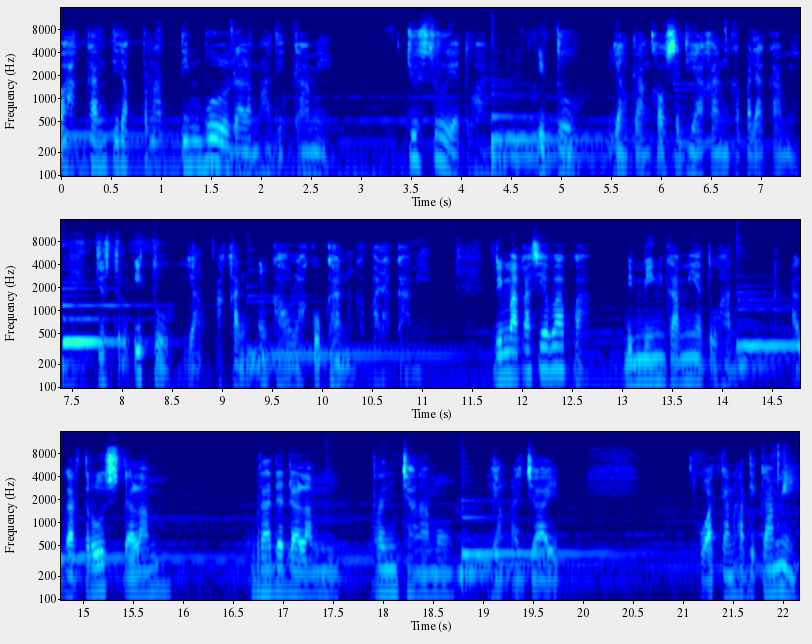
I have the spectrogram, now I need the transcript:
bahkan tidak pernah timbul dalam hati kami. Justru ya Tuhan, itu yang telah Engkau sediakan kepada kami. Justru itu yang akan Engkau lakukan kepada kami. Terima kasih ya Bapa, bimbing kami ya Tuhan, agar terus dalam berada dalam rencanamu yang ajaib. Kuatkan hati kami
